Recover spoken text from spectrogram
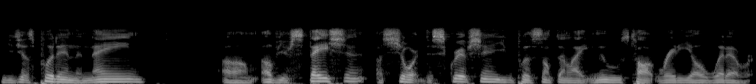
You just put in the name um, of your station, a short description. You can put something like news, talk, radio, whatever.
